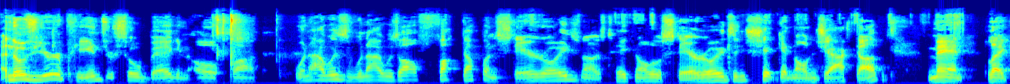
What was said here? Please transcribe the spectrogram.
And those Europeans are so big and oh fuck. When I was when I was all fucked up on steroids and I was taking all those steroids and shit, getting all jacked up, man, like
